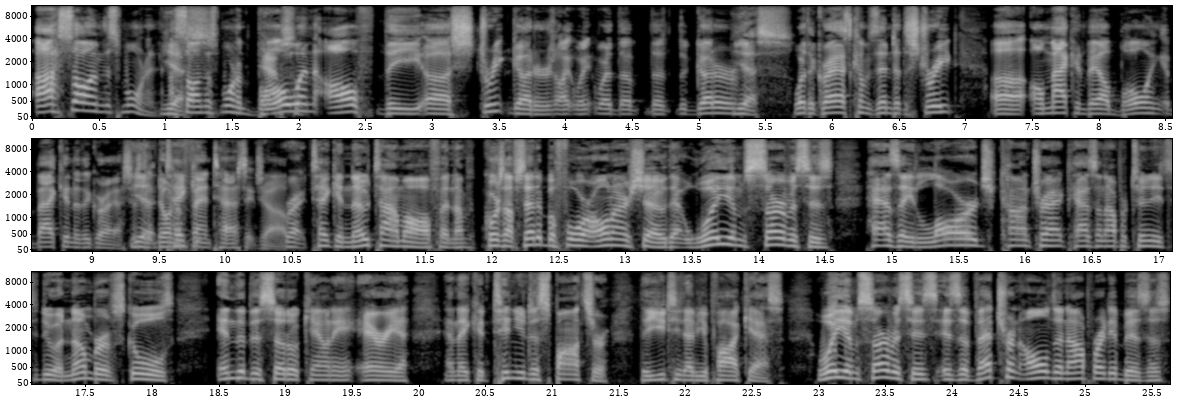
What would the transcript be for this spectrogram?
I saw him this morning. I saw him this morning blowing off the uh, street gutters, like where the, the, the gutter, Yes. where the grass comes into the street uh, on McIngvale, blowing it back into the grass. Just Yeah, doing a fantastic job. Right, taking no time off. And of course, I've said it before on our show that Williams Services has a large contract, has an opportunity to do a number of schools in the DeSoto County area, and they continue to sponsor the UTW podcast. Williams Services is a veteran owned and operated business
